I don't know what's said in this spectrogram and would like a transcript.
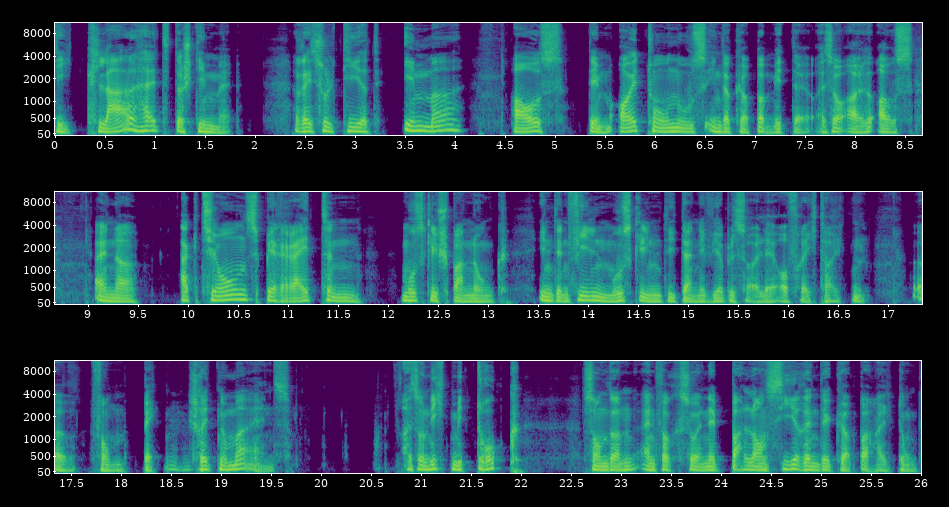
Die Klarheit der Stimme resultiert immer aus dem Eutonus in der Körpermitte, also aus einer aktionsbereiten Muskelspannung in den vielen Muskeln, die deine Wirbelsäule aufrechthalten äh, vom Becken. Mhm. Schritt Nummer eins. Also nicht mit Druck sondern einfach so eine balancierende Körperhaltung,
